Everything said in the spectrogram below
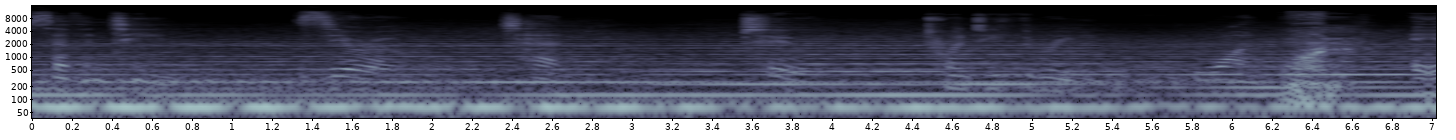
17, 0, 10, 2, 23, 1, One. 8,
